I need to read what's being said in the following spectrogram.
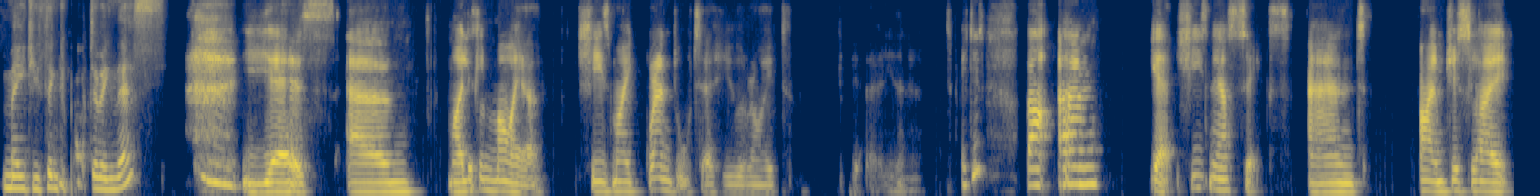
made you think about doing this? Yes, um, my little Maya. She's my granddaughter who arrived a bit earlier than I expected, but um, yeah, she's now six. And I'm just like,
